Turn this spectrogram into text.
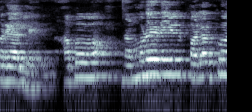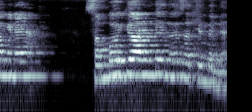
പറയാറില്ലേ. അപ്പോൾ നമ്മുടെ ഇടയിൽ പലർക്കും അങ്ങനെ സംഭവിക്കാറുണ്ട് എന്നത് സത്യം തന്നെ.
